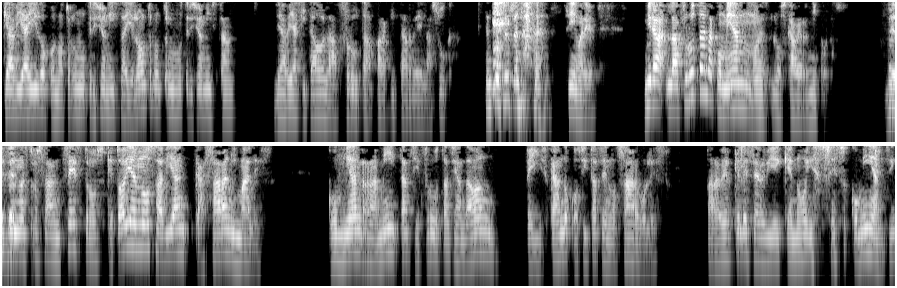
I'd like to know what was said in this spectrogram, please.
que había ido con otro nutricionista y el otro, otro nutricionista le había quitado la fruta para quitarle el azúcar. Entonces, sí, María. Mira, la fruta la comían los cavernícolas. Desde nuestros ancestros que todavía no sabían cazar animales, comían ramitas y frutas y andaban pellizcando cositas en los árboles para ver qué les servía y qué no, y eso comían, ¿sí?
